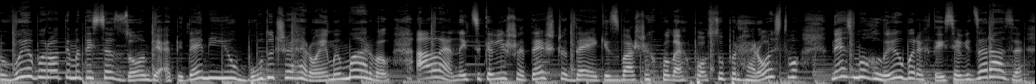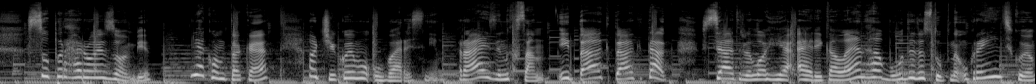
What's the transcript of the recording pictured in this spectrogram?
Ви боротиметеся з зомбі-епідемією, будучи героями Марвел. Але найцікавіше те, що деякі з ваших колег по супергеройству не змогли уберегтися від зарази. Супергерої зомбі. Як вам таке? Очікуємо у вересні. Rising Sun. І так, так, так. Вся трилогія Еріка Ленга буде доступна українською.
